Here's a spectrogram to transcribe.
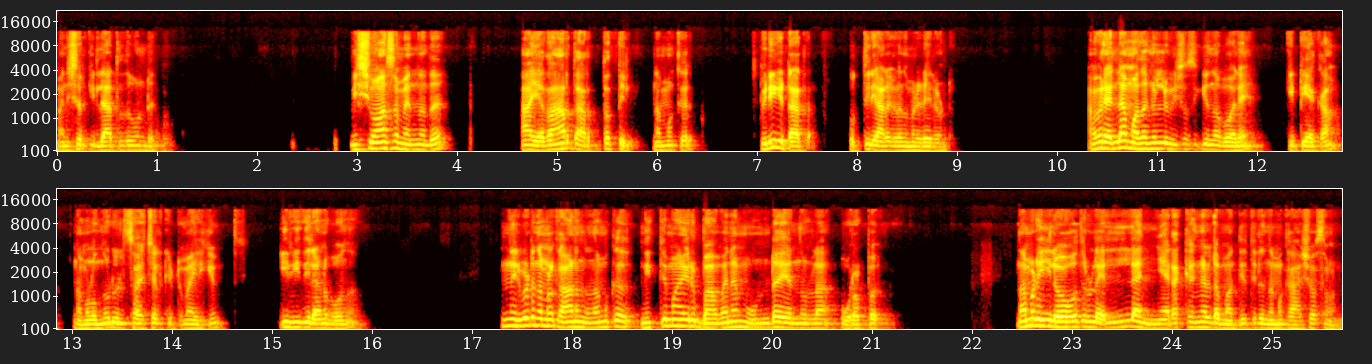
മനുഷ്യർക്കില്ലാത്തത് കൊണ്ട് വിശ്വാസം എന്നത് ആ യഥാർത്ഥ അർത്ഥത്തിൽ നമുക്ക് പിടികിട്ടാത്ത ഒത്തിരി ആളുകൾ നമ്മുടെ ഇടയിലുണ്ട്. അവരെല്ലാ മതങ്ങളിലും വിശ്വസിക്കുന്ന പോലെ കിട്ടിയേക്കാം. നമ്മൾ ഒന്നുകൂടി ഉത്സാഹിച്ചാൽ കിട്ടുമായിരിക്കും. ഈ രീതിയിലാണ് പോകുന്നത്. ഇന്ന് ഇവിടെ നമ്മൾ കാണുന്നത് നമുക്ക് നിത്യമായൊരു ഭവനം ഉണ്ട് എന്നുള്ള ഉറപ്പ്. നമ്മുടെ ഈ ലോകത്തിലുള്ള എല്ലാ ഞരക്കങ്ങളുടെ മധ്യത്തിലും നമുക്ക് ആശ്വാസമാണ്.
